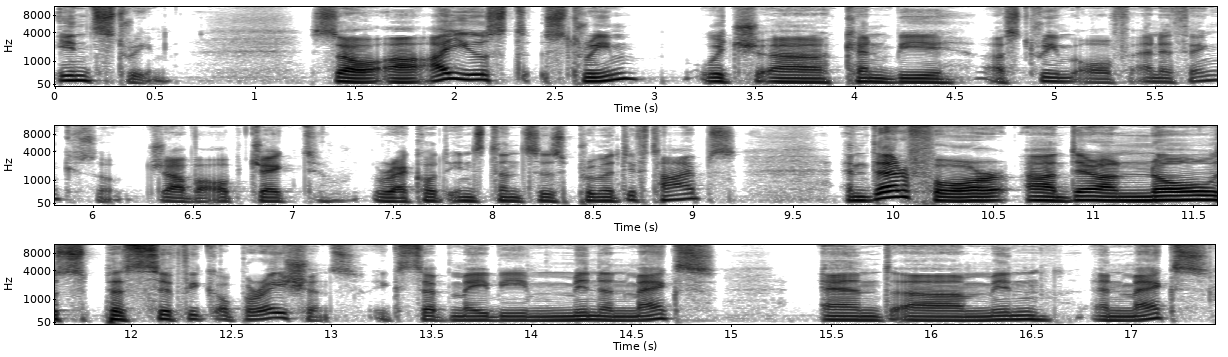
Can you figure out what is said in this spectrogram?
IntStream? So uh, I used stream, which uh, can be a stream of anything. So Java object, record instances, primitive types. And therefore, uh, there are no specific operations except maybe min and max and uh, min and max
